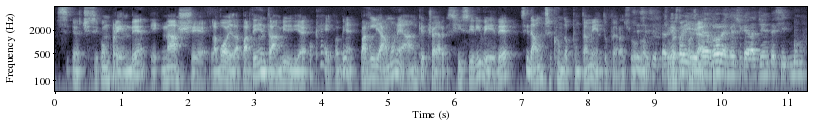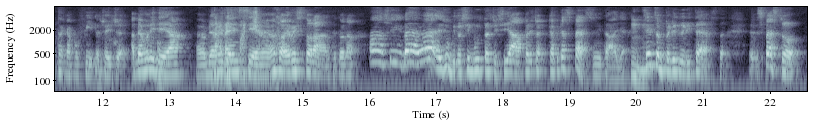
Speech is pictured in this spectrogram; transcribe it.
ci si comprende e nasce la voglia da parte di entrambi di dire ok, va bene, parliamone anche, cioè ci si rivede, si dà un secondo appuntamento per suo Sì, sì, sì, perché poi progetto. l'errore invece è che la gente si butta a capofitto, cioè dice abbiamo un'idea, abbiamo un'idea insieme, facciamo. non so, il ristorante, torna, ah sì, beh, beh, e subito si butta, ci si apre, cioè capita spesso in Italia, Mm. senza un periodo di test. Eh, Spesso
